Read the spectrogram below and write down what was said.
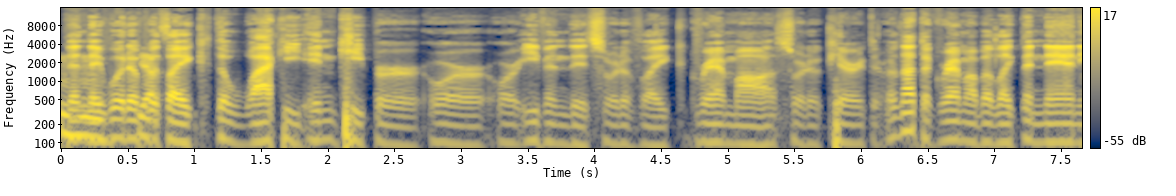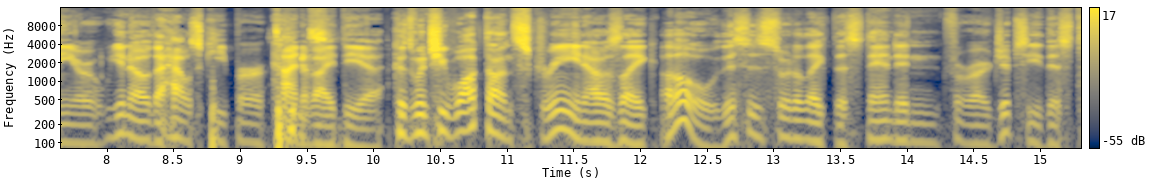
than they mhm, would have yeah. with like the wacky innkeeper or or even the sort of like grandma sort of character. Or not the grandma but like the nanny or you know the housekeeper kind of idea. Because when she walked on screen i was like oh this is sort of like the stand-in for our gypsy this time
